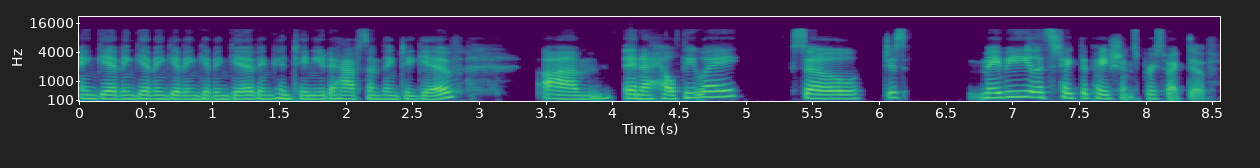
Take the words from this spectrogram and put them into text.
and give and give and give and give and give and continue to have something to give um, in a healthy way. So just maybe let's take the patient's perspective.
